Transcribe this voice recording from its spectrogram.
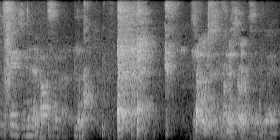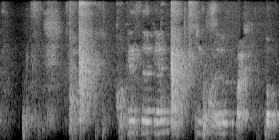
Just thing's a minute. that's in there. That Okay, third game. Right.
